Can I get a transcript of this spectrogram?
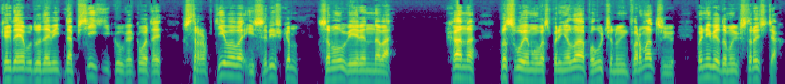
когда я буду давить на психику какого-то строптивого и слишком самоуверенного. Ханна по-своему восприняла полученную информацию о неведомых страстях.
